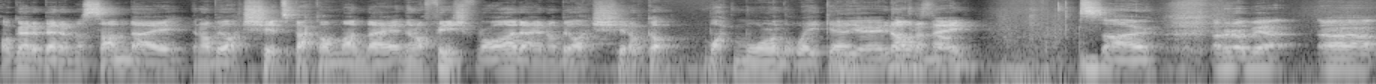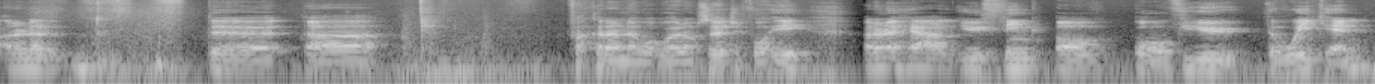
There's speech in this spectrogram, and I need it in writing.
I'll go to bed on a Sunday and I'll be like, shit, it's back on Monday, and then I'll finish Friday and I'll be like, shit, I've got like more on the weekend. Yeah, you know what I mean? So I don't know about. Uh, I don't know the. the uh, fuck, I don't know what word I'm searching for here. I don't know how you think of or view the weekend,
